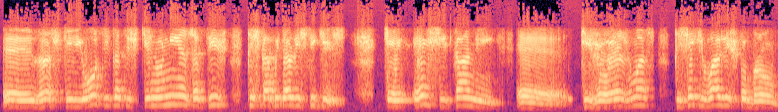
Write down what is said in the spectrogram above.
ε, δραστηριότητα της κοινωνίας αυτής της καπιταλιστικής. Και έχει κάνει ε, τις ζωές μας τις έχει βάλει στον προ,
